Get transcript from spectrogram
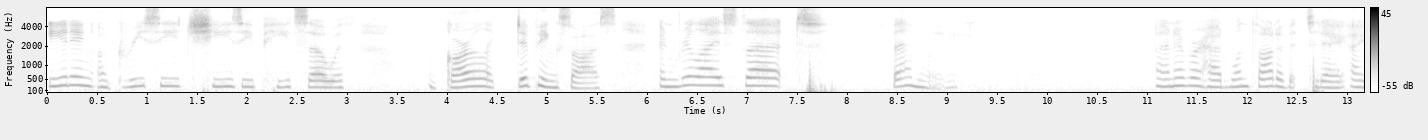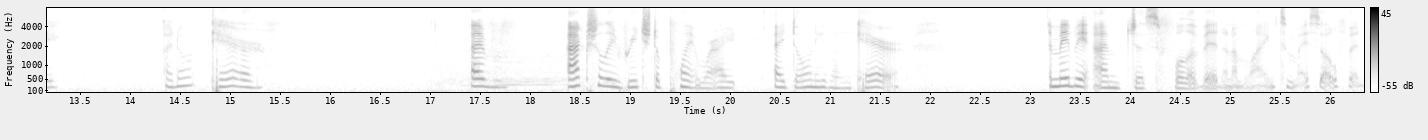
eating a greasy, cheesy pizza with garlic dipping sauce, and realized that family. I never had one thought of it today. I I don't care. I've actually reached a point where I I don't even care. And maybe I'm just full of it and I'm lying to myself and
